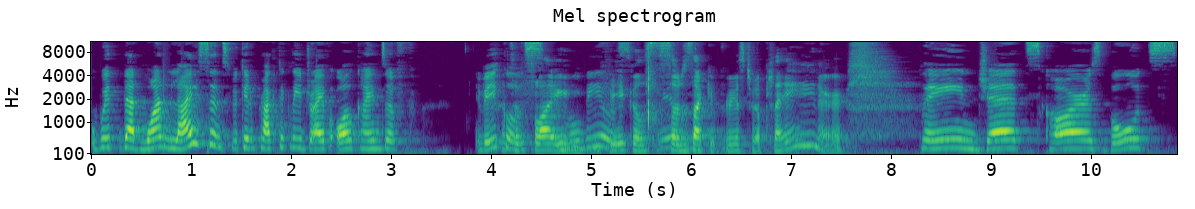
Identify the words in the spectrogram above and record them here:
with that one license, we can practically drive all kinds of vehicles, flying mobiles, vehicles. Yeah. So does that get bring to a plane or plane, jets, cars, boats,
